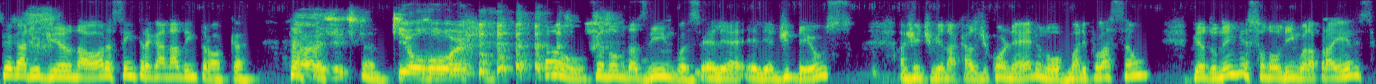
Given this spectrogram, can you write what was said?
pegaria o dinheiro na hora sem entregar nada em troca. Ai, gente, que horror. Então, o fenômeno das línguas, ele é, ele é de Deus. A gente vê na casa de Cornélio, não houve manipulação. Pedro nem mencionou língua lá para eles.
